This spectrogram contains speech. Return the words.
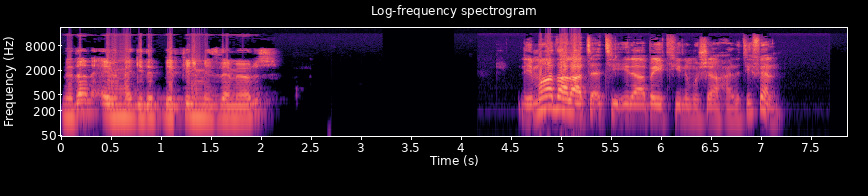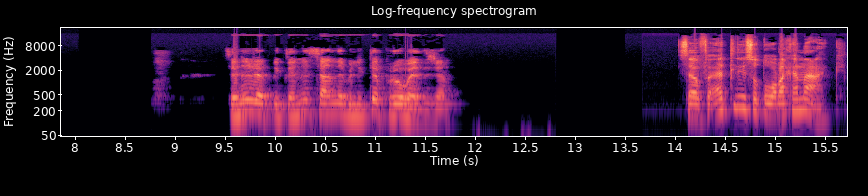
Neden evime gidip bir film izlemiyoruz? لماذا لا تأتي إلى بيتي لمشاهدة فيلم؟ Senin repliklerini seninle birlikte prova edeceğim. سوف أتلي سطورك معك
